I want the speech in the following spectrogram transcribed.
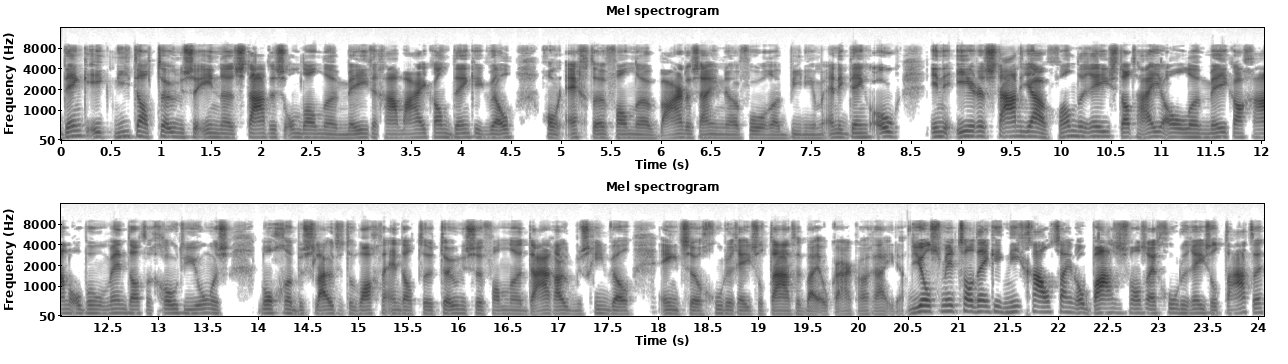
denk ik niet dat Teunissen in staat is om dan uh, mee te gaan. Maar hij kan denk ik wel gewoon echt uh, van uh, waarde zijn voor Binium. En ik denk ook in de eerder stadia van de race dat hij al mee kan gaan op het moment dat de grote jongens nog besluiten te wachten. En dat uh, Teunissen van daaruit misschien wel eens goede resultaten bij elkaar kan rijden. Dion Smit zal denk ik niet gehaald zijn op basis van zijn goede resultaten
